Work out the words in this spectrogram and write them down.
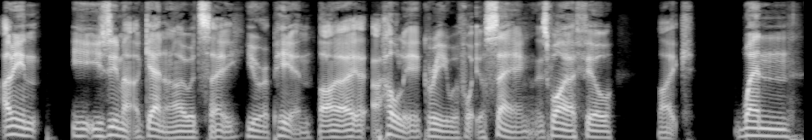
I mean, you, you zoom out again, and I would say European, but I, I wholly agree with what you're saying. It's why I feel like when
